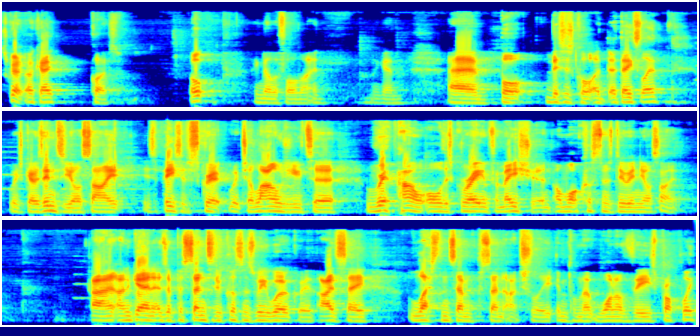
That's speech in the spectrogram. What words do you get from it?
Script. Okay, close. Oh, ignore the formatting again. Um, but this is called a, a data layer, which goes into your site. It's a piece of script which allows you to rip out all this great information on what customers do in your site. And, and again, as a percentage of customers we work with, I'd say less than 7% actually implement one of these properly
